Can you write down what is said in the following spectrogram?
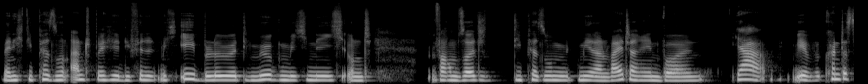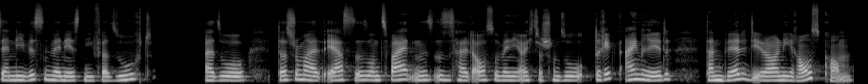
wenn ich die Person anspreche, die findet mich eh blöd, die mögen mich nicht und warum sollte die Person mit mir dann weiterreden wollen? Ja, ihr könnt es ja nie wissen, wenn ihr es nie versucht. Also das schon mal als erstes. Und zweitens ist es halt auch so, wenn ihr euch das schon so direkt einredet, dann werdet ihr da nie rauskommen.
